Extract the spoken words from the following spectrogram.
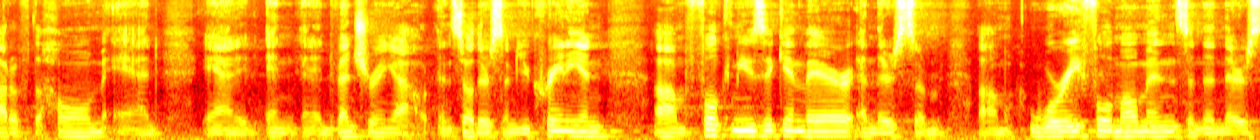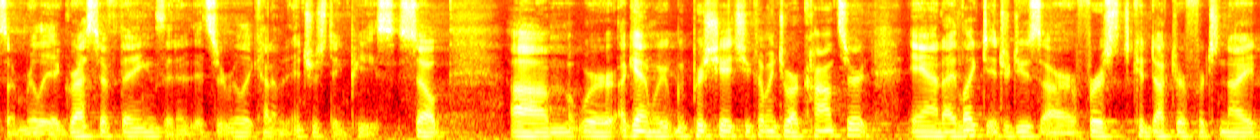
out of the home and and, and, and adventuring out. And so there's some Ukrainian um, folk music in there, and there's some um, worryful moments, and then there's some really aggressive things, and it's a really kind of an interesting piece. So um, we're, again, we, we, appreciate you coming to our concert, and I'd like to introduce our first conductor for tonight,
